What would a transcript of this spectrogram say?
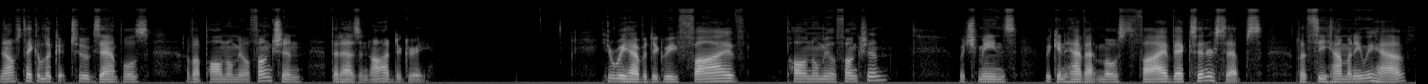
Now let's take a look at two examples of a polynomial function that has an odd degree. Here we have a degree 5 polynomial function, which means we can have at most 5 x-intercepts. Let's see how many we have.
